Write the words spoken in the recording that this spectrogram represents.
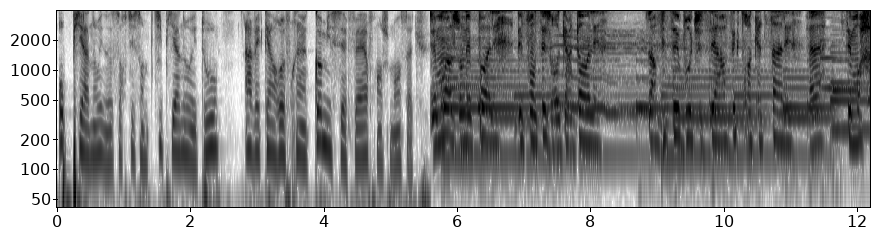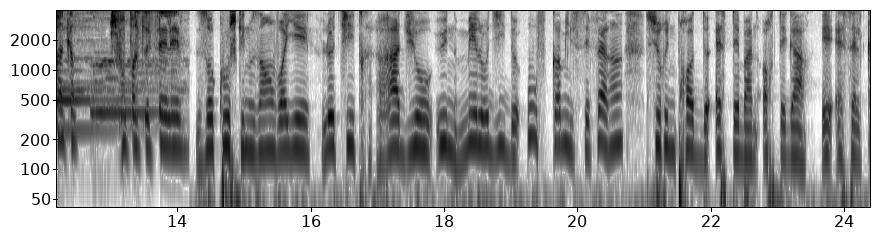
au piano, il a sorti son petit piano et tout avec un refrain comme il sait faire, franchement ça tue. J'ai mal, j'en ai pas l'air, défoncé, je regarde dans l'air. La vie c'est beau, tu sais, avec 3-4 salaires. Hein? C'est moi Je vous passe le célèbre. Zokouche qui nous a envoyé le titre Radio, une mélodie de ouf comme il sait faire, hein, sur une prod de Esteban Ortega et SLK.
